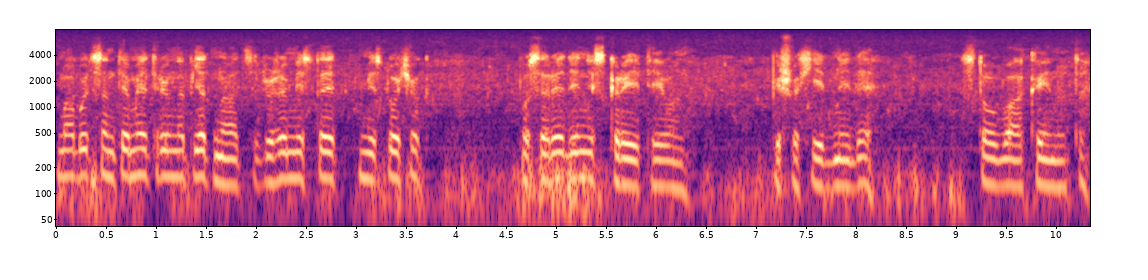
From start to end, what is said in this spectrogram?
мабуть, сантиметрів на 15. Уже місточок посередині скритий. Он пішохідний, де стовба кинута.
